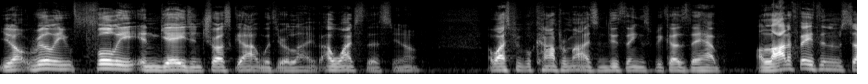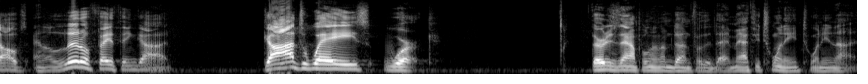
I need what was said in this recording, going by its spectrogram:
you don't really fully engage and trust God with your life. I watch this, you know. I watch people compromise and do things because they have a lot of faith in themselves and a little faith in God. God's ways work. Third example, and I'm done for the day Matthew 20, 29.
